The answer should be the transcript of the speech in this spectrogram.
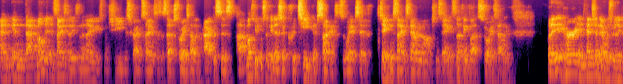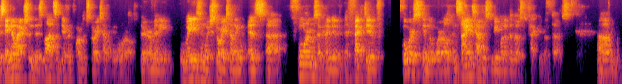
And in that moment in science studies in the 90s, when she described science as a set of storytelling practices, uh, most people took it as a critique of science. It's a way of, say, taking science down a notch and saying it's nothing but storytelling. But I think her intention there was really to say, no, actually, there's lots of different forms of storytelling in the world. There are many ways in which storytelling as uh, forms a kind of effective force in the world, and science happens to be one of the most effective of those. Um,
